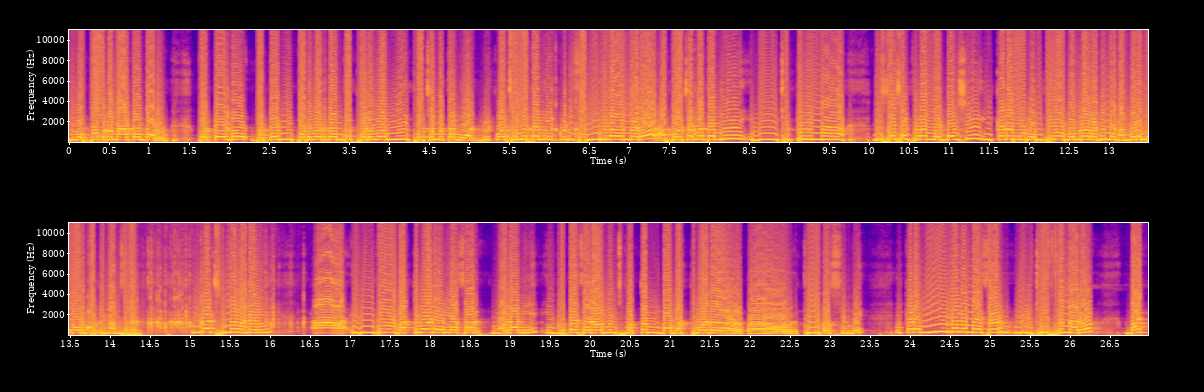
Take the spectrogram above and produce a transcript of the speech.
మీరు ఎప్పుడు ఒక మాట అంటారు. పొట్టోడు పొట్టోడిని పొడగొడదంటే పొడగోడిని పోచమ్మ తల్లి మీ పోచమ్మ తల్లి గుడి సన్నిధిలో ఉన్నారు. ఆ పోచమ్మ తల్లి ఇది చుట్టూ ఉన్న దుష్టశక్తులను వడ్డేసి ఇక్కడ మీరు ఎంపీగా గెలవాలని మేము అందరం కోరుకుంటున్నాం సార్ ఇంకో చిన్న మనవి. ఇది ఇది వక్తబోర్డ్ ఏరియా సార్ మూలాలి. ఈ గుట్ట సరౌండ్ నుంచి మొత్తం వక్తబోర్డ్ కిందికి వస్తుంది. ఇక్కడ ఈ ఇళ్ళు ఉన్నాయి సార్ మీరు చూస్తున్నారు. బట్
